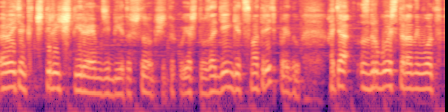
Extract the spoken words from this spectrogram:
рейтинг 4,4 MDB. Это что вообще такое? Я что, за деньги это смотреть пойду? Хотя, с другой стороны, вот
